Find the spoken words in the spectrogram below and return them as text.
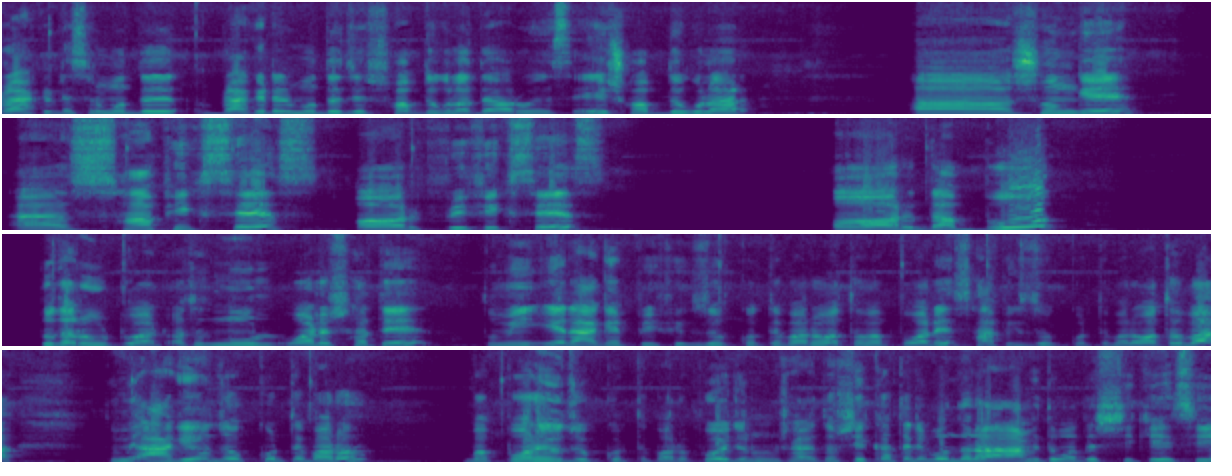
ব্র্যাকেটেসের মধ্যে ব্র্যাকেটের মধ্যে যে শব্দগুলো দেওয়া রয়েছে, এই শব্দগুলার সঙ্গে suffixes or prefixes or the both to the root word অর্থাৎ মূল ওয়ার্ডের সাথে তুমি এর আগে প্রিফিক্স যোগ করতে পারো অথবা পরে সাফিক্স যোগ করতে পারো, অথবা তুমি আগেও যোগ করতে পারো বা পরেও যোগ করতে পারো প্রয়োজন অনুসারে। তো শিক্ষার্থী বন্ধুরা আমি তোমাদের শিখিয়েছি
